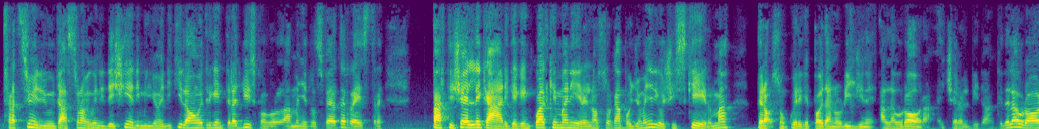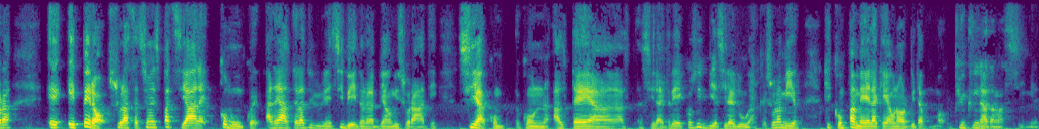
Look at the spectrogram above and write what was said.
frazioni di unità astronomiche, quindi decine di milioni di chilometri che interagiscono con la magnetosfera terrestre, particelle cariche che in qualche maniera il nostro campo geometrico ci scherma, però sono quelle che poi danno origine all'aurora e c'era il video anche dell'aurora e, e, però sulla stazione spaziale comunque alle alte latitudini si vedono li abbiamo misurati sia con, con Altea, Silai 3 e così via, Silai 2 anche sulla Mir, che con Pamela che ha un'orbita più inclinata ma simile.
